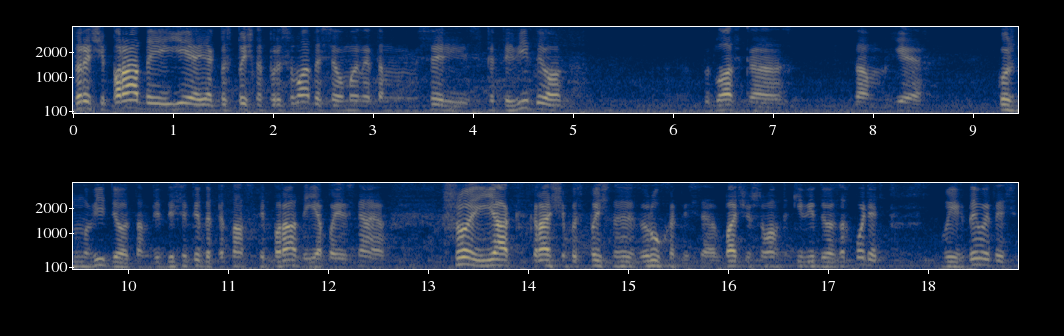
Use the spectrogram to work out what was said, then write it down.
До речі, поради є, як безпечно пересуватися. У мене там серії з п'яти відео. Будь ласка, там є кожному відео там, від 10 до 15 порад, і я поясняю, що і як краще безпечно рухатися. Бачу, що вам такі відео заходять, ви їх дивитесь.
